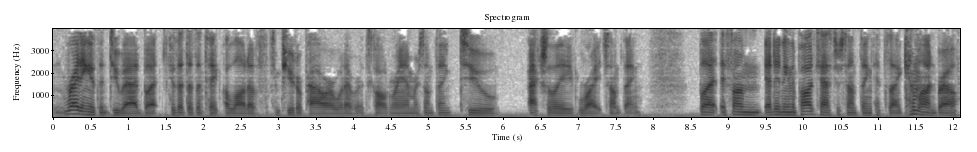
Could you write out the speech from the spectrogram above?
writing isn't too bad, but because that doesn't take a lot of computer power or whatever it's called, RAM or something, to actually write something. But if I'm editing the podcast or something, it's like, come on, bro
